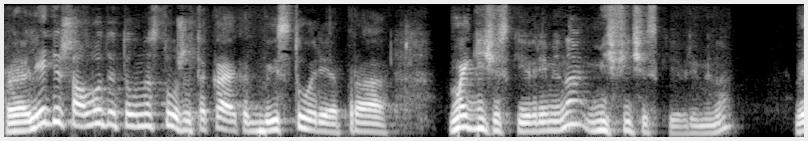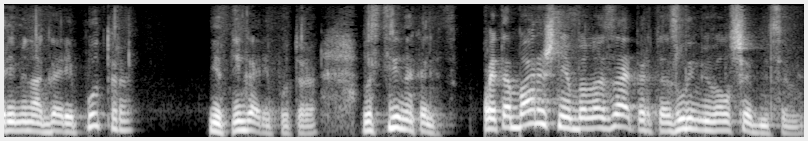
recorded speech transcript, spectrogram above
Э, Леди Шалот это у нас тоже такая как бы история про магические времена, мифические времена, времена Гарри Поттера. Нет, не Гарри Поттера, Властелина колец. Эта барышня была заперта злыми волшебницами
